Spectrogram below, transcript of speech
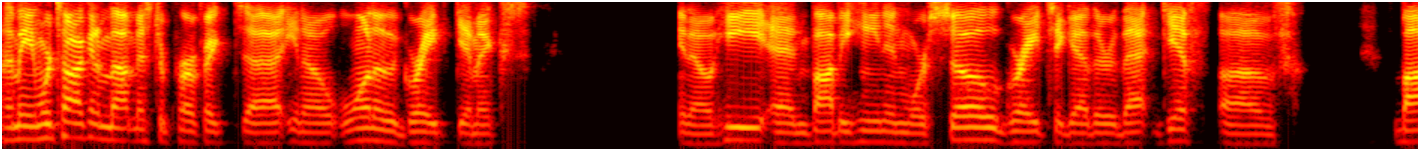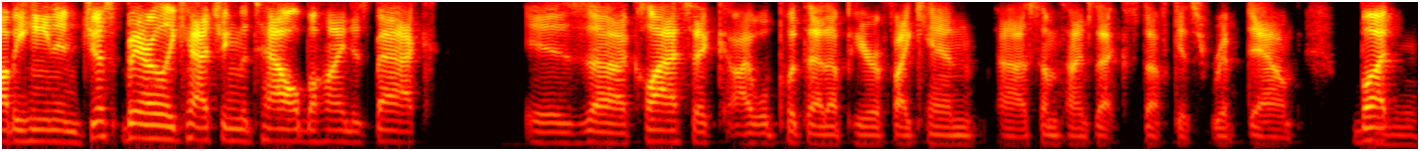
I mean we're talking about Mr. Perfect. Uh, you know, one of the great gimmicks. You know, he and Bobby Heenan were so great together. That gif of Bobby Heenan just barely catching the towel behind his back is uh, classic. I will put that up here if I can. Uh, sometimes that stuff gets ripped down, but. Mm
